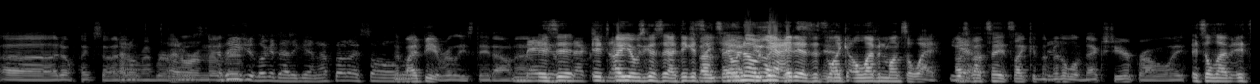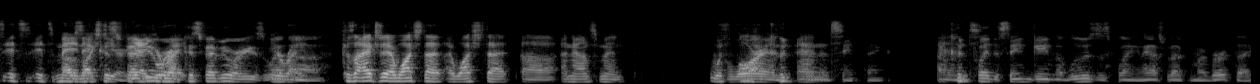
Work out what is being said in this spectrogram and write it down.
Uh, I don't think so. I don't, don't- remember. a I don't release date. I remember. think you should look at that again. I thought I saw. It like, might be a release date. I don't know. May- is of it it's I was gonna say i think it's I like was about oh no feel like yeah it's- it's yeah. like 11 months away I was Yeah. about to say it's like in the middle of next year, probably. it's 11 it's it's it's I may was next like, year February, yeah you're right Because February is when. You're right. Uh, because i actually i watched that i watched that uh announcement with oh, I lauren could play and that same thing. I and- could play the same game that Lewis is playing and ask for that for my birthday.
